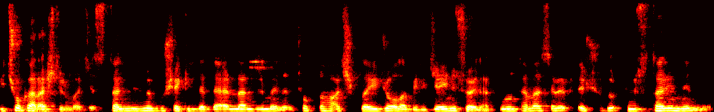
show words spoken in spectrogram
birçok bir araştırmacı Stalinizmi bu şekilde değerlendirmenin çok daha açıklayıcı olabileceğini söyler. Bunun temel sebebi de şudur. Çünkü Stalin'in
